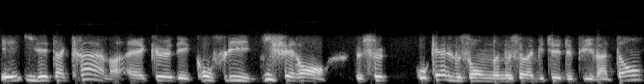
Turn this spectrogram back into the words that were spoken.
Et il est à craindre que des conflits différents de ceux auxquels nous sommes habitués depuis 20 ans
